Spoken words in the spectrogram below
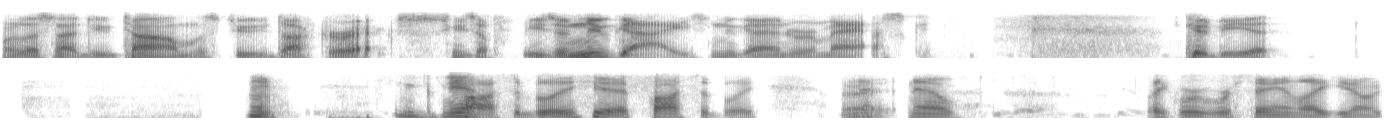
or let's not do Tom. Let's do Doctor X. He's a he's a new guy. He's a new guy under a mask. Could be it. Hmm. Yeah. Possibly, yeah, possibly. Right. Now, like we're we're saying, like you know,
